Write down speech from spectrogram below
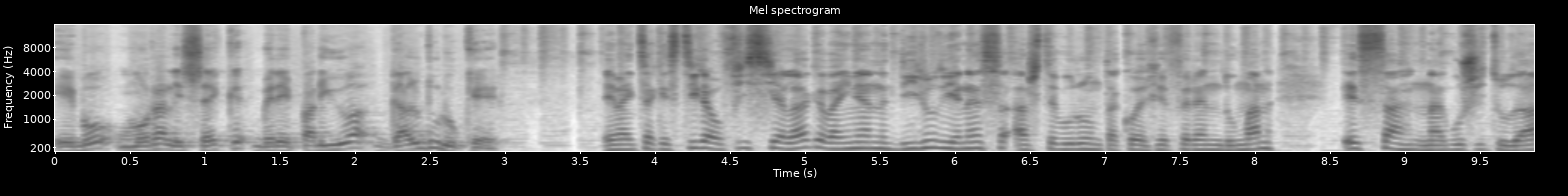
Ebo Moralesek bere pariua galduruke. Emaitzak ez dira ofizialak, baina dirudienez asteburuntako erreferenduman eza nagusitu da.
